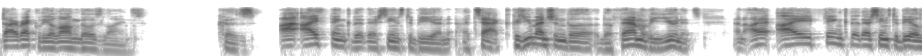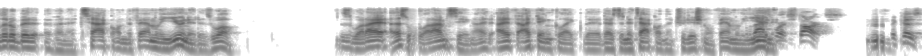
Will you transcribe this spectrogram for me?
directly along those lines. Because I, I think that there seems to be an attack. Because you mentioned the the family units, and I I think that there seems to be a little bit of an attack on the family unit as well. This is what I that's what I'm seeing. I I, I think like the, there's an attack on the traditional family Well, that's where it starts. Mm. Because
